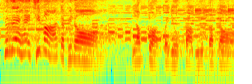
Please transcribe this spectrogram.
กขึ้นเร่ให้ที่มากับพี่น้องลำกลอนประโยคป่าบีตอนนอง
